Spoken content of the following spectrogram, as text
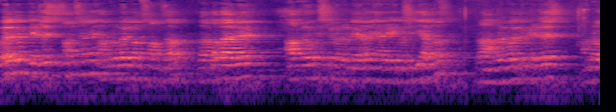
वेलकम एड्रेस सँगसँगै हाम्रो वेलकम छ। र तपाईँहरूले आफ्नो इन्स्ट्रुमेन्टहरू लिएर यहाँ रेडी बसिदिइहाल्नुहोस् हाम्रो वेलकम एड्रेस हाम्रो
